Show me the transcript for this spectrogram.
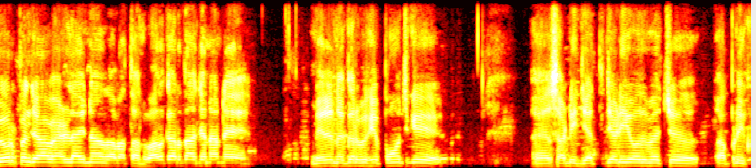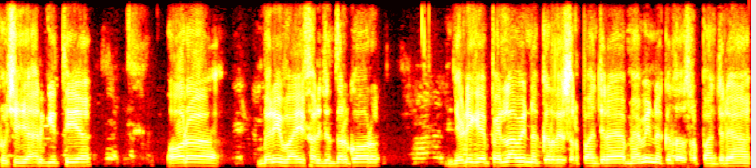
ਪਿਓਰ ਪੰਜਾਬ ਹੈਡਲਾਈਨਾਂ ਦਾ ਮੈਂ ਧੰਨਵਾਦ ਕਰਦਾ ਜਿਨ੍ਹਾਂ ਨੇ ਮੇਰੇ ਨਗਰ ਵਿਖੇ ਪਹੁੰਚ ਕੇ ਸਾਡੀ ਜਿੱਤ ਜਿਹੜੀ ਉਹਦੇ ਵਿੱਚ ਆਪਣੀ ਖੁਸ਼ੀ ਜ਼ਾਹਿਰ ਕੀਤੀ ਹੈ ਔਰ ਮੇਰੀ ਵਾਈਫ ਹਰਜਿੰਦਰ ਕੌਰ, ਜਿਹੜੀ ਕਿ ਪਹਿਲਾਂ ਵੀ ਨਗਰ ਦੇ ਸਰਪੰਚ ਰਿਹਾ, ਮੈਂ ਵੀ ਨਗਰ ਦਾ ਸਰਪੰਚ ਰਿਹਾ,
